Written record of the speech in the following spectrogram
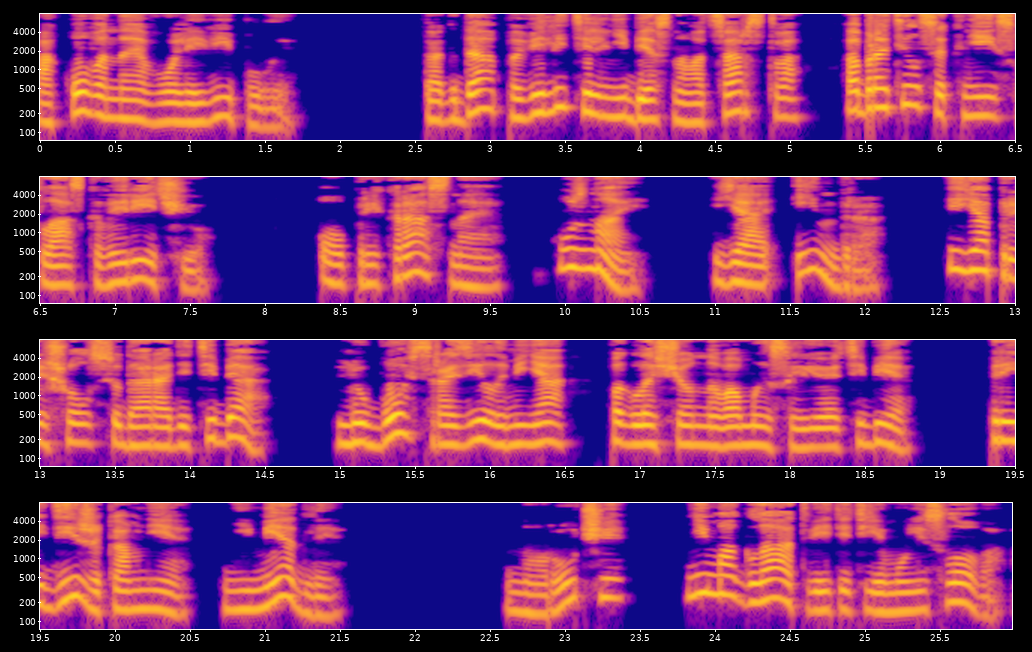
окованная волей Випулы. Тогда повелитель Небесного Царства обратился к ней с ласковой речью. «О, прекрасная, узнай, я Индра, и я пришел сюда ради тебя. Любовь сразила меня, поглощенного мыслью о тебе. Приди же ко мне, немедли». Но Ручи не могла ответить ему ни слова.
